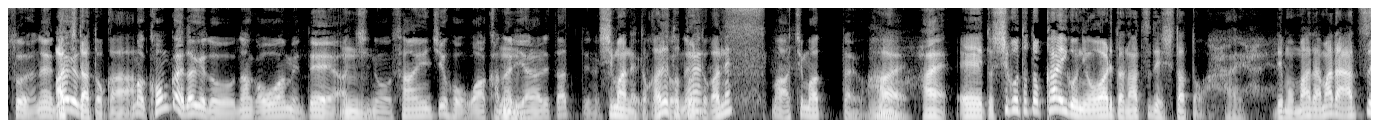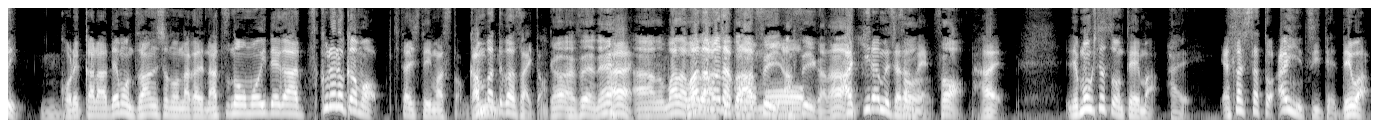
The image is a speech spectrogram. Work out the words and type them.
そうよね。秋ど田とか、まあ今回だけど、なんか大雨で、あうんっちの山陰地方はかなりやられたっていうの島根とかで、鳥取とか。かね。まああっちもあったよな。はいはい。えっ、と、仕事と介護に追われた夏でしたと。はいはい。でもまだまだ暑い。うんこれからでも残暑の中で夏の思い出が作れるかも期待していますと。頑張ってくださいと。が、そうやね。はいあの、まだまだちょっと暑い、暑いから。諦めちゃダメそう。そう。はい。で、もう一つのテーマ。はい。優しさと愛についてでは、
